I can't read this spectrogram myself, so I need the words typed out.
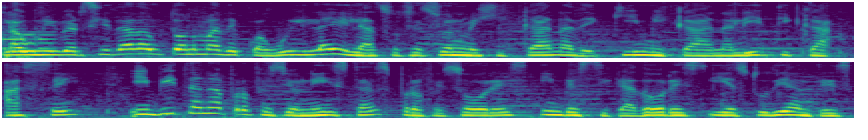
La Universidad Autónoma de Coahuila y la Asociación Mexicana de Química Analítica AC invitan a profesores, investigadores y estudiantes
